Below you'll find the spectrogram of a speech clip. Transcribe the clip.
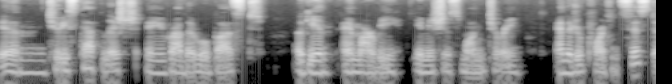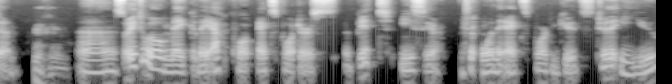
um, to establish a rather robust, again, MRV emissions monitoring and the reporting system. Mm-hmm. Uh, so it will make the export- exporters a bit easier when they export goods to the EU.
